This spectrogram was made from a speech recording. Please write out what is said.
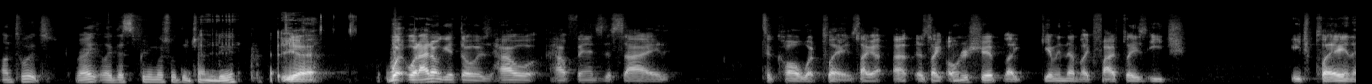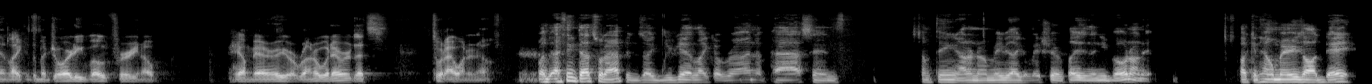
on Twitch, right? Like that's pretty much what they're trying to do. Yeah. What what I don't get though is how how fans decide to call what plays. Like uh, it's like ownership, like giving them like five plays each each play, and then like the majority vote for you know hail mary or run or whatever. That's that's what I want to know. Well, I think that's what happens. Like you get like a run, a pass, and something. I don't know, maybe like a mixture of plays, and then you vote on it. Fucking hail marys all day.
